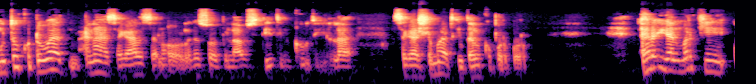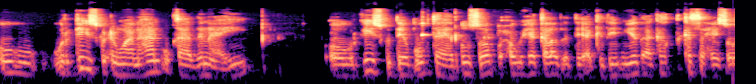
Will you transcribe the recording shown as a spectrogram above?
muddo ku dhowaad macnaha sagaal sano oo laga soo bilaabo sideetan koodii ilaa sagaashamaadkii dalku burburo. Ereygan markii uu wargeysku cinwaan ahaan u qaadanayay oo wargeysku dee moogtahay hadduu soo baxo wixii qalada dee akademiyada ka saxayso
